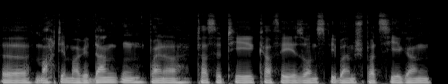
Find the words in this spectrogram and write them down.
äh, mach dir mal Gedanken bei einer Tasse Tee, Kaffee, sonst wie beim Spaziergang,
